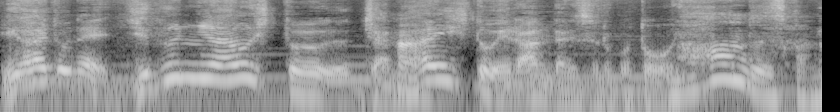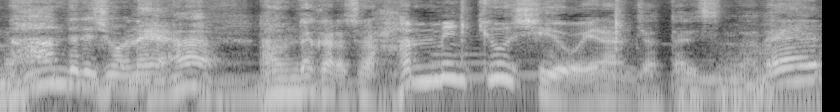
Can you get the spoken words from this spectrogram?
い、意外とね、自分に合う人じゃない人を選んだりすること多い。なんでですかね。なんででしょうね。ねあの、だからそれ反面教師を選んじゃったりするんだね。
